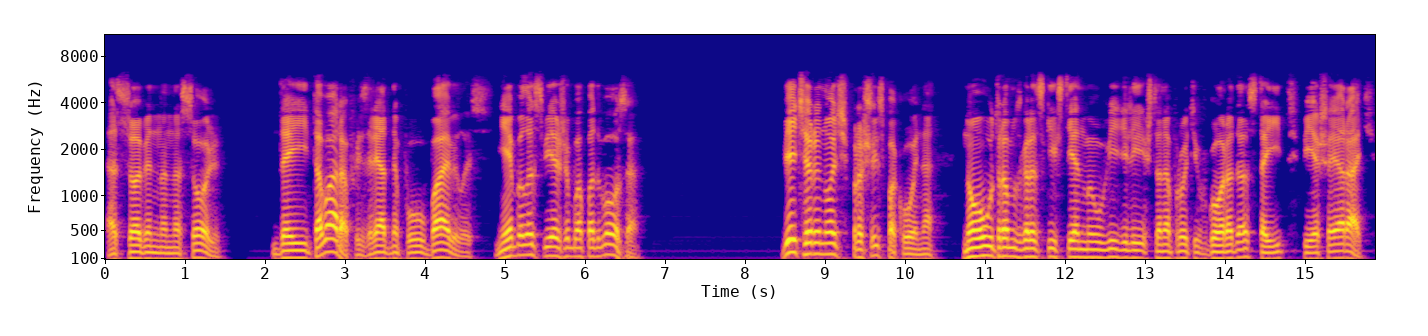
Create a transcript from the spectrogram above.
особенно на соль. Да и товаров изрядно поубавилось, не было свежего подвоза. Вечер и ночь прошли спокойно, но утром с городских стен мы увидели, что напротив города стоит пешая рать,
